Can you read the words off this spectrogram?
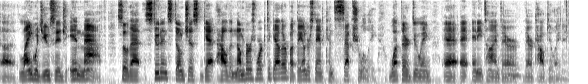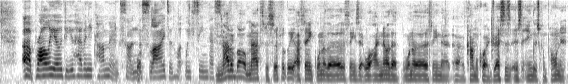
uh, language usage in math so that students don't just get how the numbers work together, but they understand conceptually what they're doing a- a- anytime they're they're calculating. Uh, Braulio, do you have any comments on the slides and what we've seen thus Not far? about math specifically. I think one of the other things that, well, I know that one of the other thing that uh, Common Core addresses is the English component.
